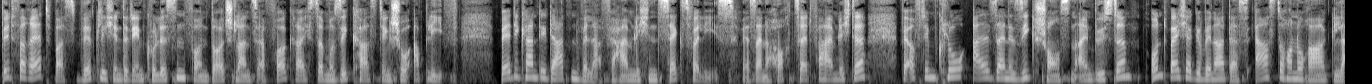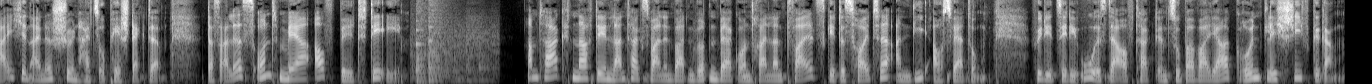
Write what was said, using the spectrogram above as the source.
Bild verrät, was wirklich hinter den Kulissen von Deutschlands erfolgreichster Musikcastingshow ablief. Wer die Kandidatenvilla für heimlichen Sex verließ, wer seine Hochzeit verheimlichte, wer auf dem Klo all seine Siegchancen einbüßte und welcher Gewinner das erste Honorar gleich in eine Schönheits-OP steckte. Das alles und mehr auf Bild.de. Am Tag nach den Landtagswahlen in Baden-Württemberg und Rheinland-Pfalz geht es heute an die Auswertung. Für die CDU ist der Auftakt ins Superwahljahr gründlich schiefgegangen.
